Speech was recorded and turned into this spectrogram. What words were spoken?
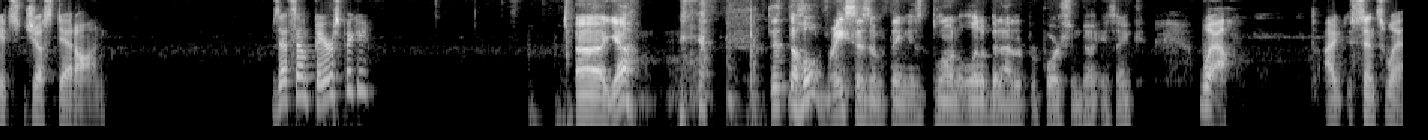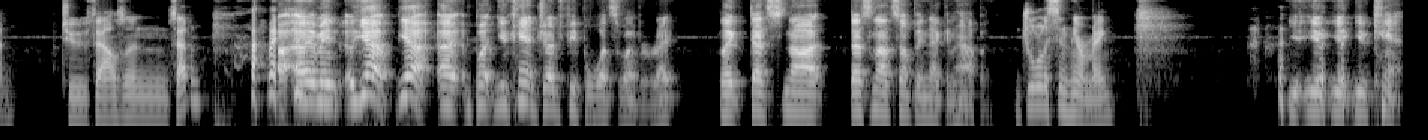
it's just dead on. Does that sound fair, Spicky? Uh, yeah. the the whole racism thing is blown a little bit out of proportion, don't you think? Well, I since when? 2007? I, I mean, yeah, yeah, uh, but you can't judge people whatsoever, right? Like that's not that's not something that can happen. You listen here, man. You you you, you can't.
